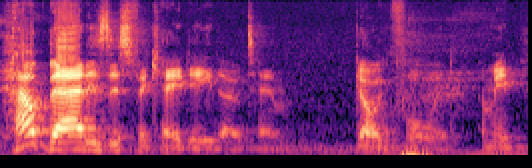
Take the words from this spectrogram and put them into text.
how bad is this for KD, though, Tim, going forward? I mean,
